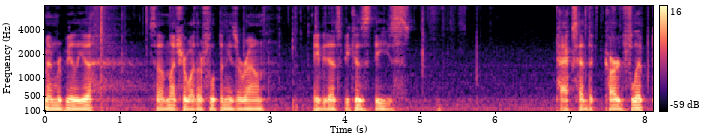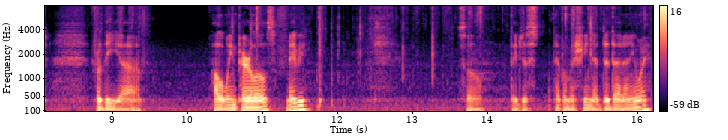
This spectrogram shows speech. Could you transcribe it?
memorabilia. So I'm not sure why they're flipping these around. Maybe that's because these packs had the card flipped for the uh, Halloween parallels, maybe. So they just have a machine that did that anyway.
